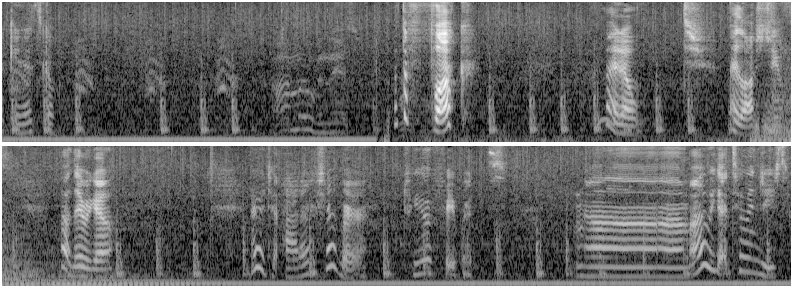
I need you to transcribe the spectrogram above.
Okay, let's go. What the fuck? I don't. I lost you. Oh, there we go. Now to add our server to your favorites. Um. Oh, we got two engies.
